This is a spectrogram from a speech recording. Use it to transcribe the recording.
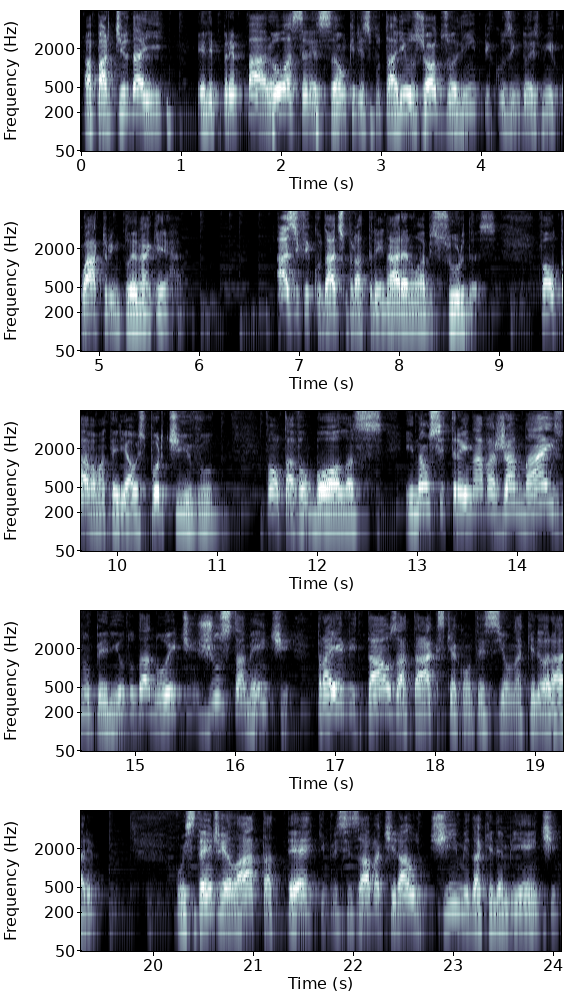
A partir daí, ele preparou a seleção que disputaria os Jogos Olímpicos em 2004 em plena guerra. As dificuldades para treinar eram absurdas. Faltava material esportivo, faltavam bolas e não se treinava jamais no período da noite, justamente para evitar os ataques que aconteciam naquele horário. O Stand relata até que precisava tirar o time daquele ambiente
